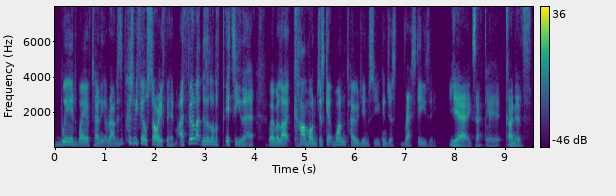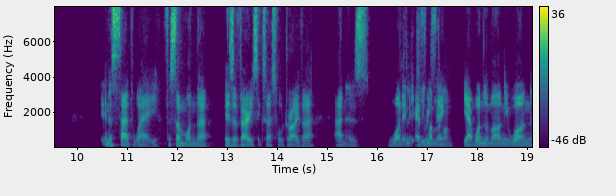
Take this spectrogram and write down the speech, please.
weird way of turning it around. Is it because we feel sorry for him? I feel like there's a lot of pity there, where we're like, come on, just get one podium so you can just rest easy. Yeah, exactly. Kind of, in a sad way, for someone that is a very successful driver and has won in everything. Won yeah, won Le Mans, he won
